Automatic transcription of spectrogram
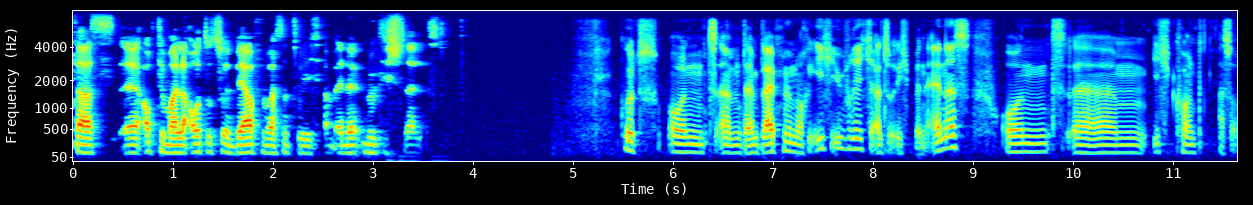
das äh, optimale Auto zu entwerfen, was natürlich am Ende möglichst schnell ist. Gut, und ähm, dann bleibt nur noch ich übrig, also ich bin Ennis und ähm, ich konnte, also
